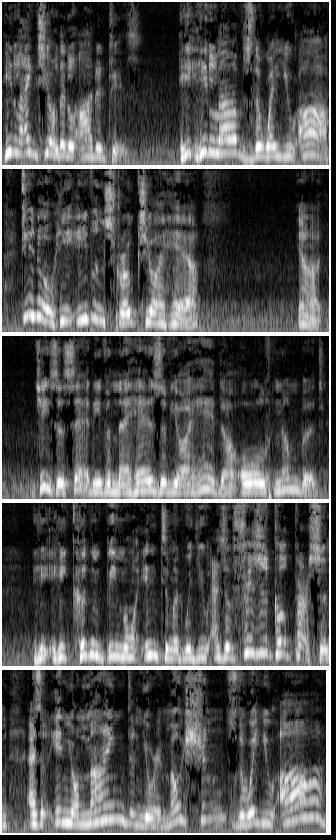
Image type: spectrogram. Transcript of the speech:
He likes your little oddities. He, he loves the way you are. Do you know He even strokes your hair? Yeah, Jesus said, even the hairs of your head are all numbered. He, he couldn't be more intimate with you as a physical person, as in your mind and your emotions, the way you are.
